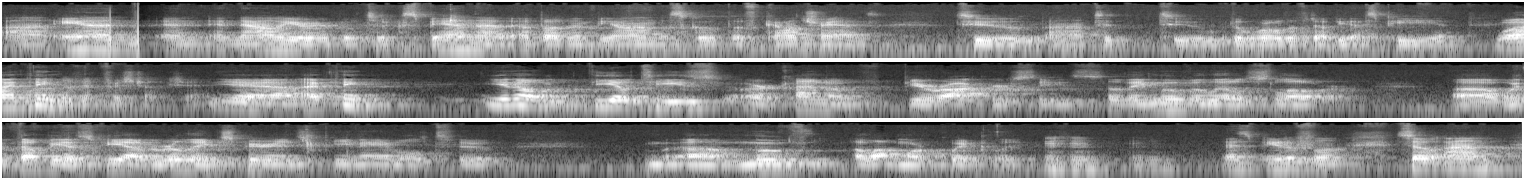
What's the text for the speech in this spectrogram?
uh, and, and and now you're able to expand that above and beyond the scope of Caltrans to uh, to, to the world of WSP and Well, I world think of infrastructure. Yeah, I think, you know, DOTs are kind of bureaucracies, so they move a little slower. uh, with WSP, I've really experienced being able to uh, move a lot more quickly. Mm-hmm, mm-hmm. That's beautiful. So, um,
